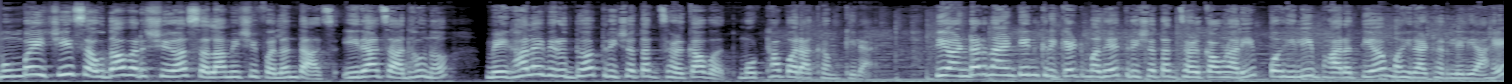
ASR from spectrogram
मुंबईची चौदा वर्षीय सलामीची फलंदाज इरा जाधवनं मेघालय विरुद्ध त्रिशतक झळकावत मोठा पराक्रम केलाय. ती अंडर नाईन्टीन क्रिकेटमध्ये त्रिशतक झळकावणारी पहिली भारतीय महिला ठरलेली आहे.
